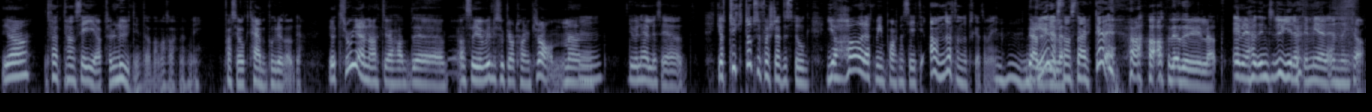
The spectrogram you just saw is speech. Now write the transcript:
Ja. För att han säger absolut inte att han har saknat mig. Fast jag har åkt hem på grund av det. Jag tror gärna att jag hade, alltså jag vill såklart ha en kram men Du vill hellre säga att... Jag tyckte också först att det stod Jag hör att min partner säger till andra att han uppskattar mig. Det Det, hade är nästan starkare. det hade du gillat. Nej, men hade inte du gillat det mer än en kram?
